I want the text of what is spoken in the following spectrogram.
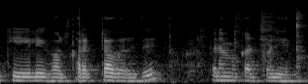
ஓகே ஏழே கால் கரெக்டாக வருது. இப்போ நம்ம கட் பண்ணிடலாம்.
